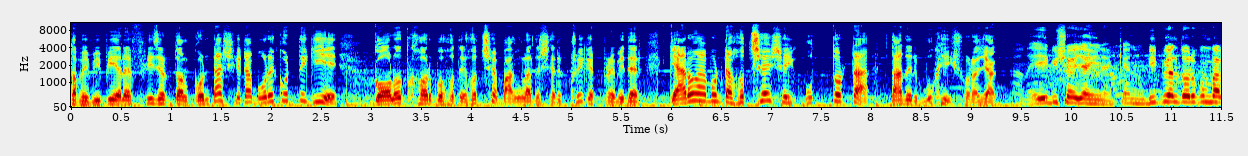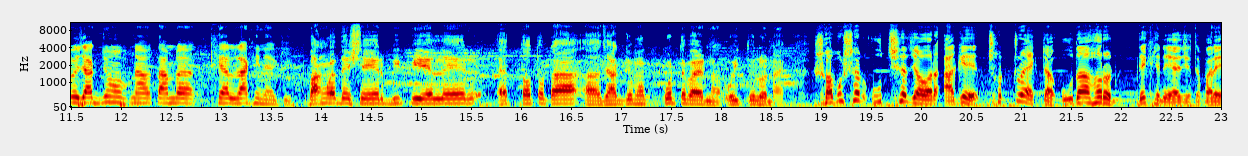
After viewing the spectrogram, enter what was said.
তবে বিপিএল এ ফিজের দল কোনটা সেটা মনে করতে গিয়ে গলদঘর্ম হতে হচ্ছে বাংলাদেশের ক্রিকেট প্রেমীদের। কেন এমনটা হচ্ছে সেই উত্তরটা তাদের মুখেই শোনা যাক। এই বিষয়ে জানি না। কেন বিপিএল তো ওরকম ভাবে জাকজমক না তা আমরা খেয়াল রাখি না আর কি। বাংলাদেশের বিপিএল এর ততটা জাঁকজমক করতে পারে না ওই তুলনায়। সমস্যার উৎসে যাওয়ার আগে ছোট্ট একটা উদাহরণ দেখে নেওয়া যেতে পারে।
